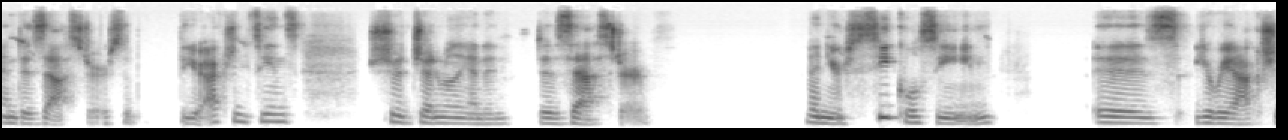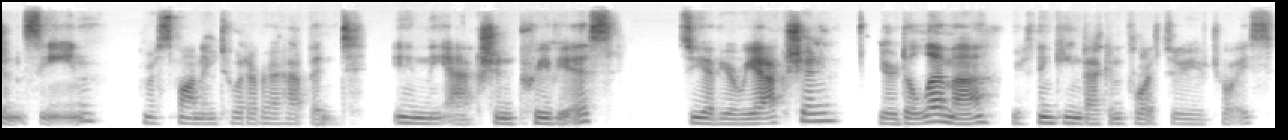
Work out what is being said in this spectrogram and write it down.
and disaster. So your action scenes should generally end in disaster. Then your sequel scene is your reaction scene, responding to whatever happened in the action previous. So you have your reaction, your dilemma, you're thinking back and forth through your choice,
